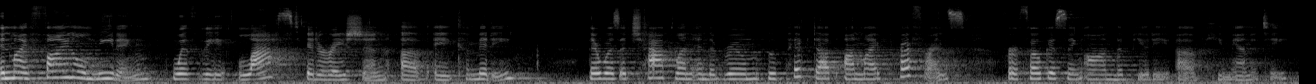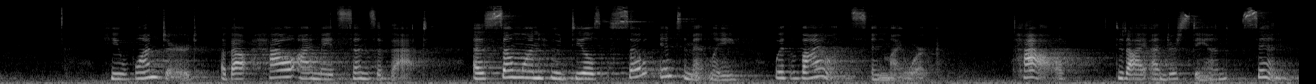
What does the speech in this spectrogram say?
In my final meeting with the last iteration of a committee, there was a chaplain in the room who picked up on my preference for focusing on the beauty of humanity. He wondered about how I made sense of that as someone who deals so intimately with violence in my work. How did I understand sin?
